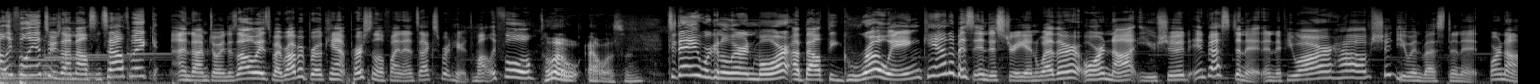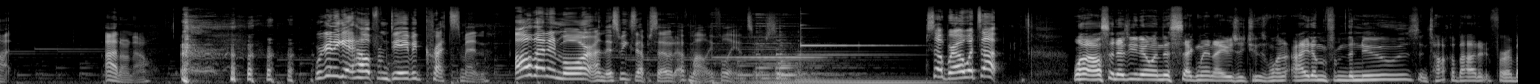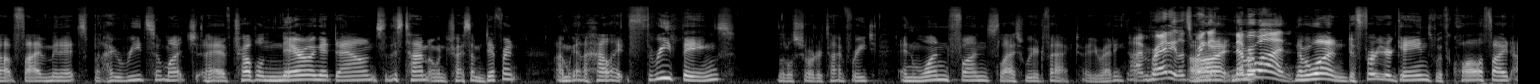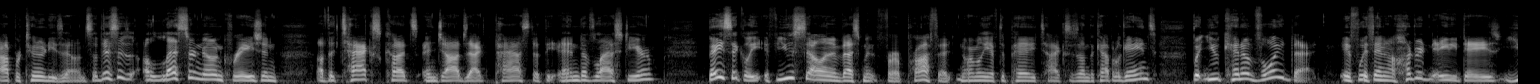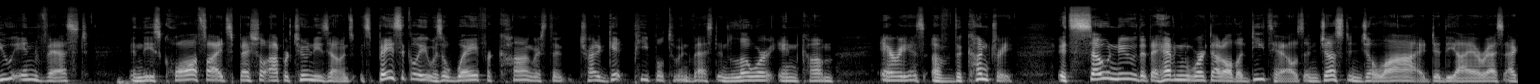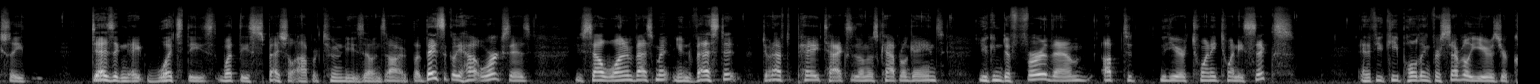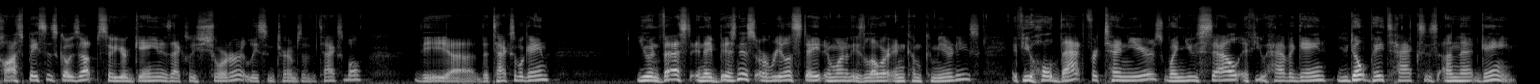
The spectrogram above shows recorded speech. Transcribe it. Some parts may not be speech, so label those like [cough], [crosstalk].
Motley Fool Answers. I'm Allison Southwick, and I'm joined as always by Robert Brokamp, personal finance expert here at the Motley Fool. Hello, Allison. Today, we're going to learn more about the growing cannabis industry and whether or not you should invest in it. And if you are, how should you invest in it or not? I don't know. [laughs] we're going to get help from David Kretzmann. All that and more on this week's episode of Motley Fool Answers. So, bro, what's up? Well, Allison, as you know, in this segment, I usually choose one item from the news and talk about it for about five minutes, but I read so much and I have trouble narrowing it down. So this time I'm going to try something different. I'm going to highlight three things, a little shorter time for each, and one fun slash weird fact. Are you ready? I'm ready. Let's bring it. right, Number, one. Number one, defer your gains with qualified opportunity zones. So this is a lesser known creation of the Tax Cuts and Jobs Act passed at the end of last year. Basically, if you sell an investment for a profit, normally you have to pay taxes on the capital gains, but you can avoid that if within 180 days you invest in these qualified special opportunity zones. It's basically it was a way for Congress to try to get people to invest in lower income areas of the country. It's so new that they haven't worked out all the details, and just in July did the IRS actually designate what these what these special opportunity zones are. But basically, how it works is you sell one investment, you invest it, don't have to pay taxes on those capital gains. You can defer them up to the year 2026. And if you keep holding for several years, your cost basis goes up, so your gain is actually shorter, at least in terms of the taxable, the uh, the taxable gain. You invest in a business or real estate in one of these lower income communities. If you hold that for 10 years, when you sell, if you have a gain, you don't pay taxes on that gain.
